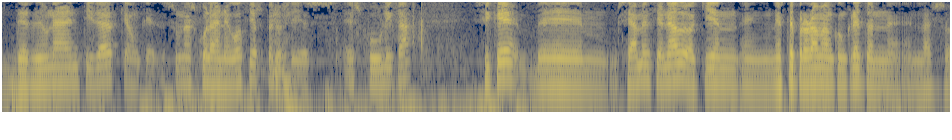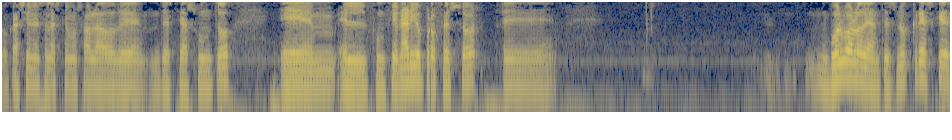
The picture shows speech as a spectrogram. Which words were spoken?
Desde una entidad que aunque es una escuela de negocios, pero sí es, es pública, Sí que eh, se ha mencionado aquí en, este programa en concreto, en, las ocasiones en las que hemos hablado de, este asunto, eh, el funcionario profesor. Eh, vuelvo a lo de antes, ¿no crees que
